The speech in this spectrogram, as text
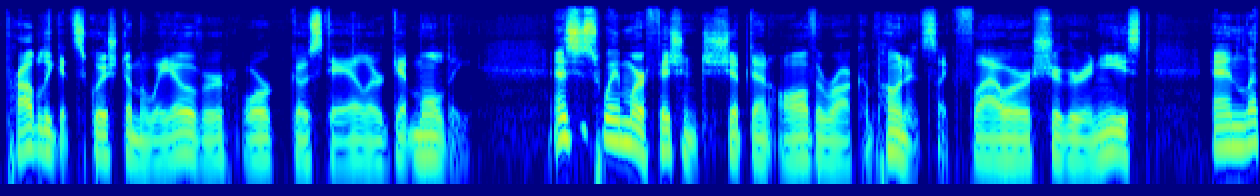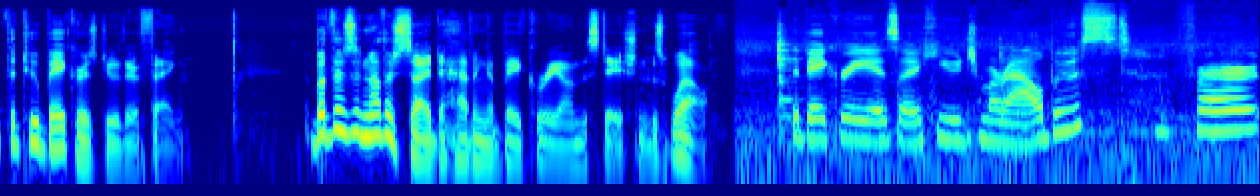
probably get squished on the way over, or go stale, or get moldy. And it's just way more efficient to ship down all the raw components like flour, sugar, and yeast and let the two bakers do their thing. But there's another side to having a bakery on the station as well. The bakery is a huge morale boost for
